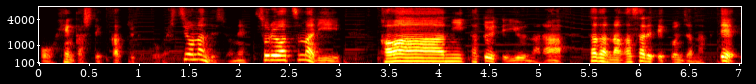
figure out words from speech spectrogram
こう変化していくかっていうところが必要なんですよね。それはつまり、川に例えて言うなら、ただ流されていくんじゃなくて、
